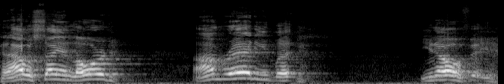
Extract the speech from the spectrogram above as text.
And I was saying, Lord, I'm ready, but you know, if it,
